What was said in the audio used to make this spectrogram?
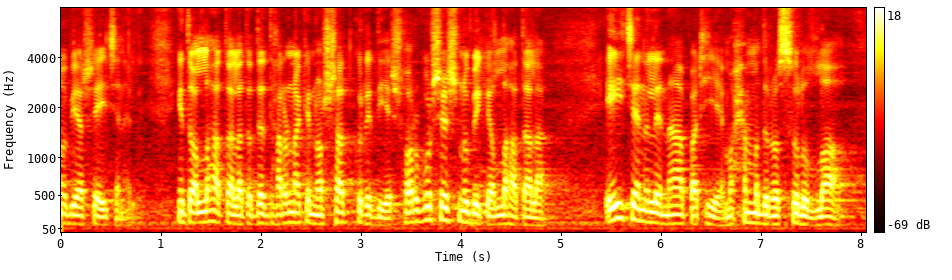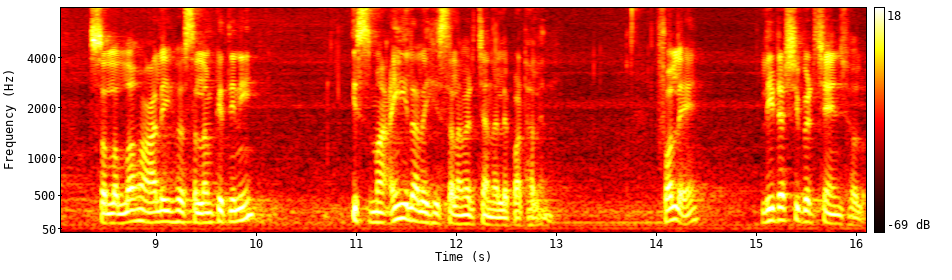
নবী আসে এই চ্যানেলে কিন্তু আল্লাহ তালা তাদের ধারণাকে নস্বাত করে দিয়ে সর্বশেষ নবীকে আল্লাহ তালা এই চ্যানেলে না পাঠিয়ে মোহাম্মদ রসুল্লাহ সাল্লাহ আলী তিনি ইসমাইল আলহ ইসলামের চ্যানেলে পাঠালেন। ফলে লিডারশিপের চেঞ্জ হলো।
